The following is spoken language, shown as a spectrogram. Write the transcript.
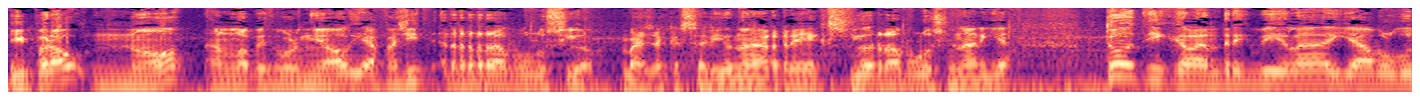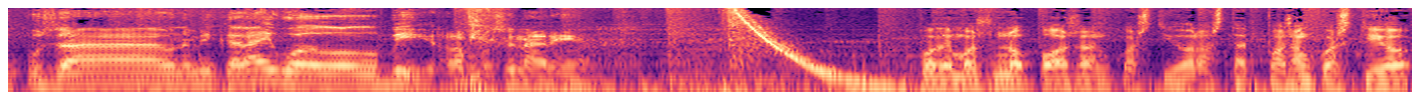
I prou, no, en López Borniol hi ha afegit revolució. Vaja, que seria una reacció revolucionària, tot i que l'Enric Vila hi ha volgut posar una mica d'aigua al vi revolucionari. Podemos no posa en qüestió l'Estat, posa en qüestió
